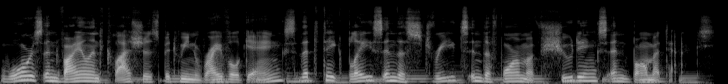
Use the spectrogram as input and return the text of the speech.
Wars and violent clashes between rival gangs that take place in the streets in the form of shootings and bomb attacks.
